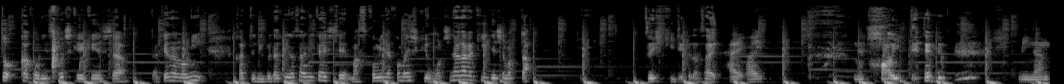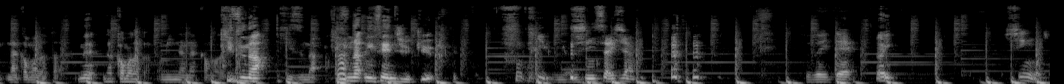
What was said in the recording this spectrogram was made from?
と過去に少し経験しただけなのに、勝手に豚キノさんに対してマスコミ仲間意識を持ちながら聞いてしまった。ぜひ聞いてください。はい。はい。ねはいって。みんな仲間だから。ね、仲間だから。みんな仲間だから。絆。絆。絆2019。震災じゃん。続いて、はい。シンゴち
